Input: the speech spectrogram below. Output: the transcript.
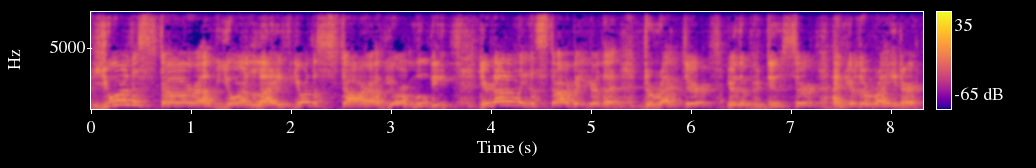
You're the star of your life, you're the star of your movie. You're not only the star, but you're the director, you're the producer, and you're the writer.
